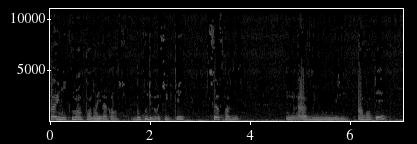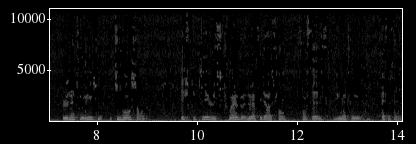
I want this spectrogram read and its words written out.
pas uniquement pendant les vacances. Beaucoup de possibilités s'offrent à vous, à vous inventer le naturisme qui vous ressemble. Expliquez le site web de la Fédération française du naturisme, FFN.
